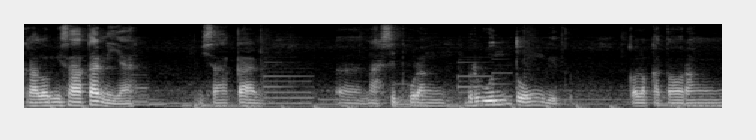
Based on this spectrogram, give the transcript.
kalau misalkan nih ya misalkan uh, nasib kurang beruntung gitu kalau kata orang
